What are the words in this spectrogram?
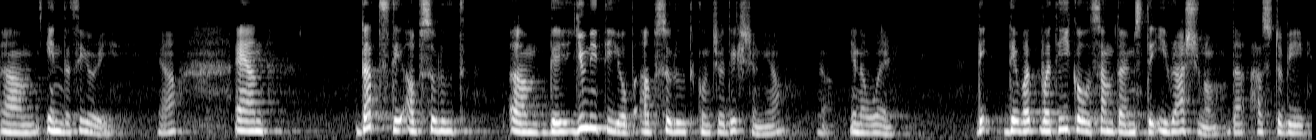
um, in the theory. Yeah, and that's the absolute, um, the unity of absolute contradiction. Yeah, yeah, in a way. The, the, what, he calls sometimes the irrational that has to be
